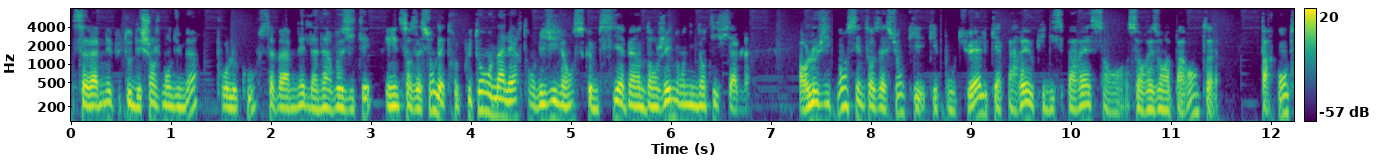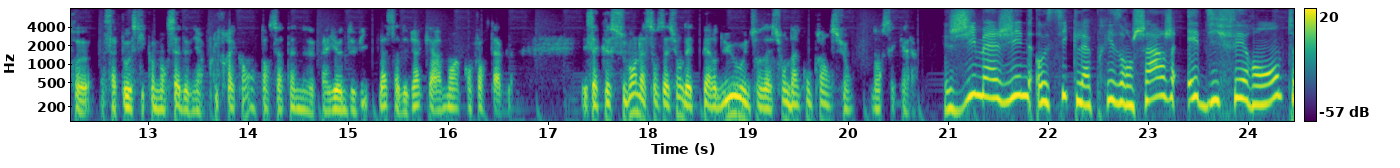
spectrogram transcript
Ça va amener plutôt des changements d'humeur, pour le coup, ça va amener de la nervosité et une sensation d'être plutôt en alerte, en vigilance, comme s'il y avait un danger non identifiable. Alors logiquement, c'est une sensation qui est, ponctuelle, qui apparaît ou qui disparaît sans, sans raison apparente. Par contre, ça peut aussi commencer à devenir plus fréquent dans certaines périodes de vie. Là, ça devient carrément inconfortable. Et ça crée souvent la sensation d'être perdu ou une sensation d'incompréhension dans ces cas-là. J'imagine aussi que la prise en charge est différente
